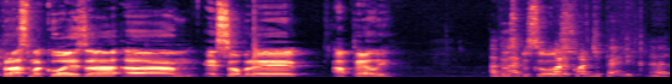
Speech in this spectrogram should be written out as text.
Próxima coisa um, é sobre a pele. A, Das a pessoas. Cor, cor de pele. É.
